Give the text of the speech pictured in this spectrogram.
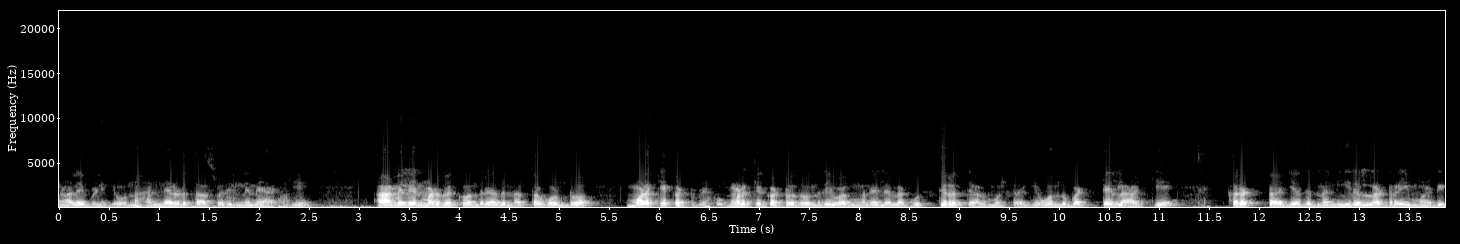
ನಾಳೆ ಬೆಳಿಗ್ಗೆ ಒಂದು ಹನ್ನೆರಡು ತಾಸುವರೆಗೆ ನೆನೆ ಹಾಕಿ ಆಮೇಲೆ ಏನು ಮಾಡಬೇಕು ಅಂದರೆ ಅದನ್ನು ತಗೊಂಡು ಮೊಳಕೆ ಕಟ್ಟಬೇಕು. ಮೊಳಕೆ ಕಟ್ಟೋದು ಅಂದರೆ ಇವಾಗ ಮನೆಯಲ್ಲೆಲ್ಲ ಗೊತ್ತಿರುತ್ತೆ ಆಲ್ಮೋಸ್ಟ್ ಆಗಿ ಒಂದು ಬಟ್ಟೆಲ್ಲ ಹಾಕಿ ಕರೆಕ್ಟಾಗಿ ಅದನ್ನು ನೀರೆಲ್ಲ ಡ್ರೈ ಮಾಡಿ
